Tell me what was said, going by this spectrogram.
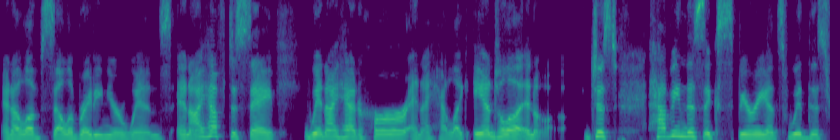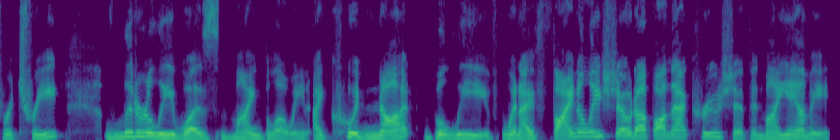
and i love celebrating your wins. And i have to say when i had her and i had like angela and just having this experience with this retreat literally was mind blowing. I could not believe when I finally showed up on that cruise ship in Miami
